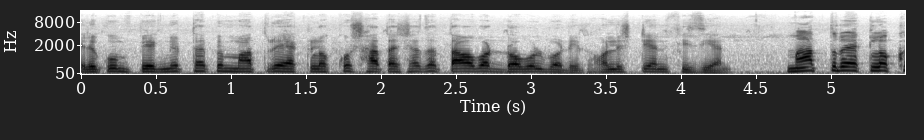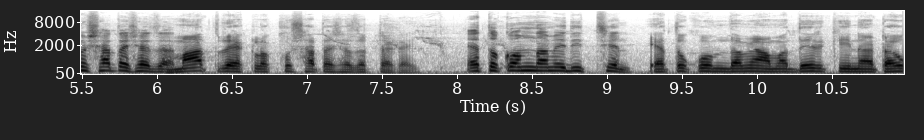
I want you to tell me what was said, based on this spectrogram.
এরকম প্রেগনেন্ট থাকবে মাত্র এক লক্ষ সাতাশ হাজার তাও আবার ডবল বডির হলিস্টিয়ান ফিজিয়ান মাত্র এক লক্ষ সাতাশ হাজার? মাত্র এক লক্ষ সাতাশ হাজার টাকায়। এত কম দামে দিচ্ছেন? এত কম দামে আমাদের কেনাটাও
